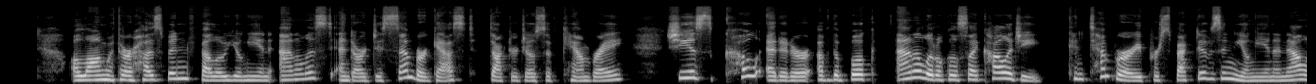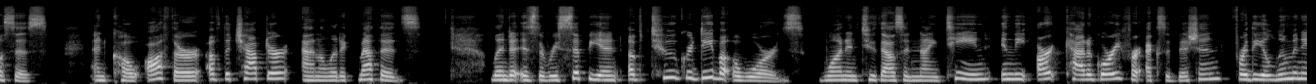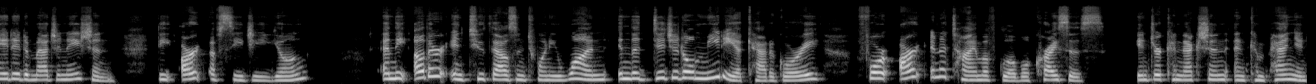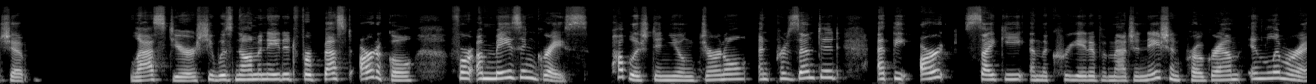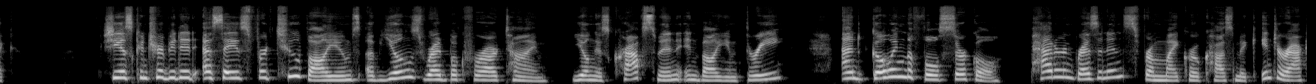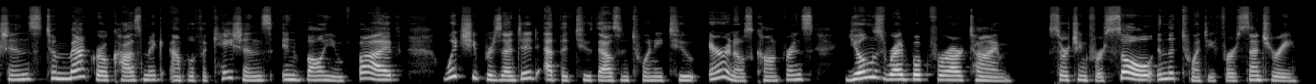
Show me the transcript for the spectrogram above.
Along with her husband, fellow Jungian analyst, and our December guest, Dr. Joseph Cambray, she is co editor of the book Analytical Psychology Contemporary Perspectives in Jungian Analysis and co author of the chapter Analytic Methods Linda is the recipient of two Gradiva Awards, one in 2019 in the art category for exhibition for the illuminated imagination, the art of C.G. Jung, and the other in 2021 in the digital media category for art in a time of global crisis, interconnection and companionship. Last year, she was nominated for Best Article for Amazing Grace, published in Jung Journal and presented at the Art, Psyche, and the Creative Imagination program in Limerick. She has contributed essays for two volumes of Jung's Red Book for Our Time, Jung as Craftsman in Volume 3, and Going the Full Circle, pattern resonance from microcosmic interactions to macrocosmic amplifications in Volume 5, which she presented at the 2022 Eranos Conference, Jung's Red Book for Our Time Searching for Soul in the 21st Century.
